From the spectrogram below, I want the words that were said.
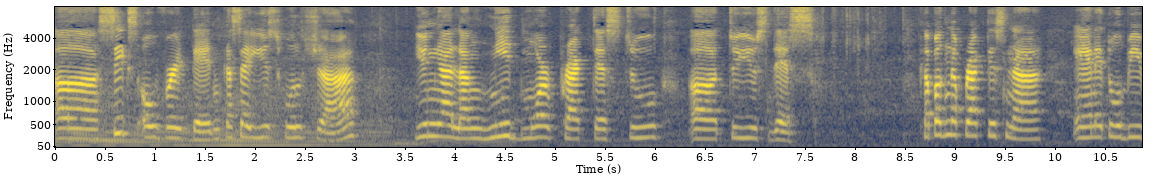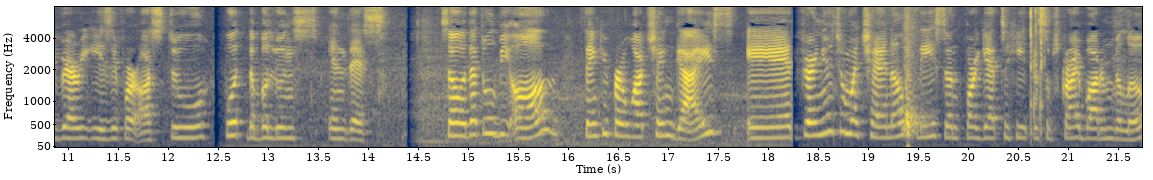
uh, 6 over 10 kasi useful siya. Yun nga lang, need more practice to, uh, to use this. Kapag na-practice na, and it will be very easy for us to put the balloons in this. So that will be all. Thank you for watching guys. And if you're new to my channel, please don't forget to hit the subscribe button below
